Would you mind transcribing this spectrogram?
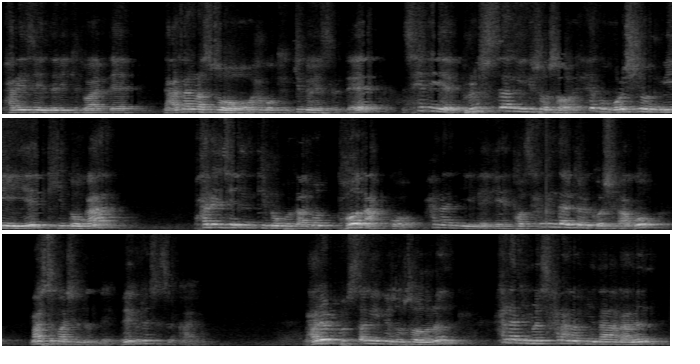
바리새인들이 기도할 때 나달라소 하고 기도했을 때 세리의 불쌍히 기소서 해부 몰시온미의 기도가 바리새인 기도보다도 더 낫고 하나님에게 더 상달될 것이라고 말씀하셨는데 왜 그랬을까요? 나를 불쌍히 여기소서는 하나님을 사랑합니다라는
